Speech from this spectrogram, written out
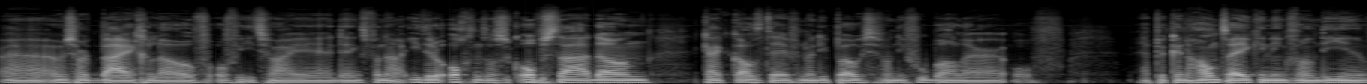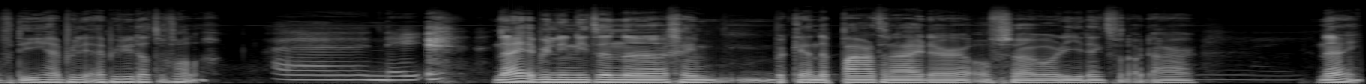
eh, een soort bijgeloof of iets waar je denkt van nou, iedere ochtend als ik opsta, dan kijk ik altijd even naar die poster van die voetballer of heb ik een handtekening van die of die. Hebben jullie, hebben jullie dat toevallig? Nee. Nee, hebben jullie niet een geen bekende paardrijder of zo? waar Je denkt van oh daar. Nee?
